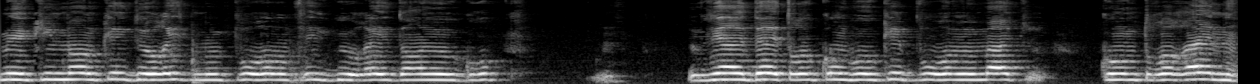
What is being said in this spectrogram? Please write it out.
mais qui manquait de rythme pour figurer dans le groupe, vient d'être convoqué pour le match contre Rennes.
